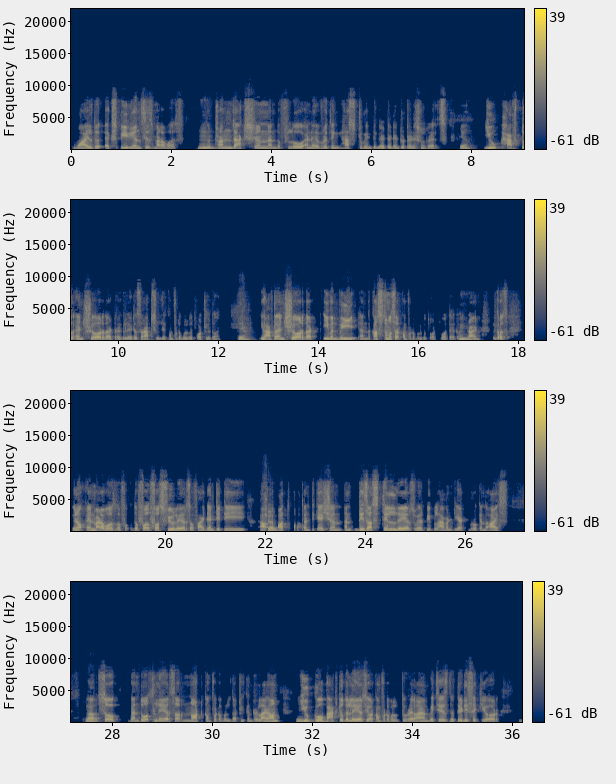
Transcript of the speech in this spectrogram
while the experience is metaverse, mm. the transaction and the flow and everything has to be integrated into traditional rails. Yeah, you have to ensure that regulators are absolutely comfortable with what you're doing yeah you have to ensure that even we and the customers are comfortable with what, what they're doing mm right because you know in metaverse the, the first few layers of identity uh, sure. uh, authentication and these are still layers where people haven't yet broken the ice uh, yeah. uh, so when those layers are not comfortable that you can rely on mm you go back to the layers you are comfortable to rely on which is the 3d secure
